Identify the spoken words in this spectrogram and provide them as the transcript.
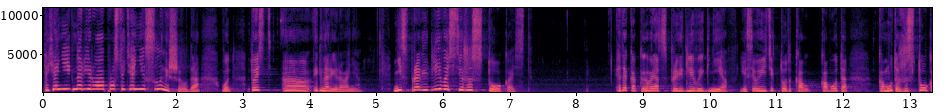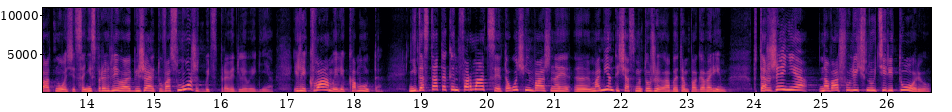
да я не игнорирую, я просто тебя не слышал. Да? Вот. То есть э, игнорирование. Несправедливость и жестокость. Это, как говорят, справедливый гнев. Если вы видите, кто-то кого-то кому-то жестоко относится, несправедливо обижает, у вас может быть справедливый гнев. Или к вам, или к кому-то. Недостаток информации – это очень важный э, момент, и сейчас мы тоже об этом поговорим. Вторжение на вашу личную территорию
